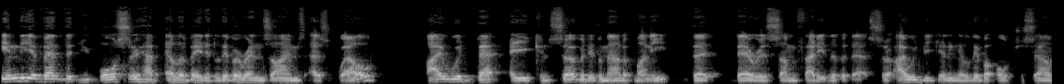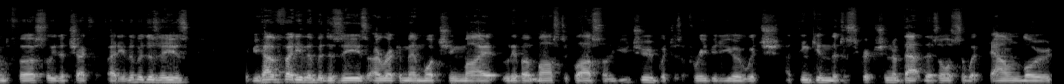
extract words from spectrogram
in the event that you also have elevated liver enzymes as well, I would bet a conservative amount of money that there is some fatty liver there. So I would be getting a liver ultrasound firstly to check for fatty liver disease. If you have fatty liver disease, I recommend watching my liver masterclass on YouTube, which is a free video, which I think in the description of that, there's also a download,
